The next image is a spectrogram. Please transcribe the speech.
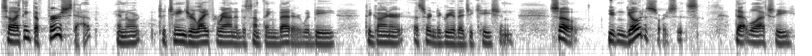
So I think the first step in order to change your life around into something better would be to garner a certain degree of education. So you can go to sources that will actually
